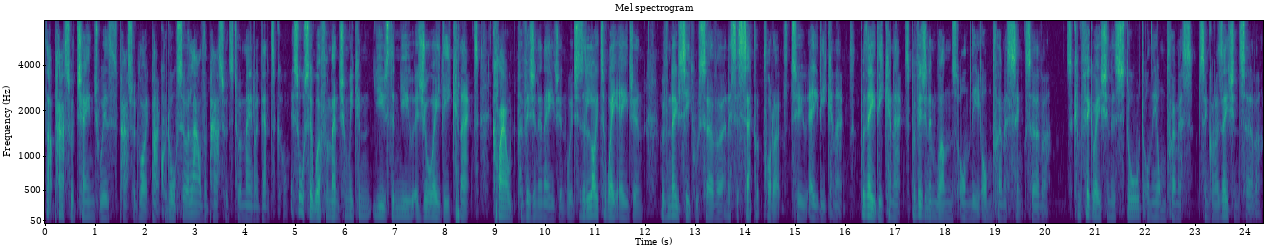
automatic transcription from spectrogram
that password change with password write back would also allow the passwords to remain identical. It's also worth a mention we can use the new Azure AD Connect Cloud Provisioning Agent, which is a lighter weight agent with no SQL Server and it's a separate product to AD Connect. With AD Connect, provisioning runs on the on-premise sync server. So configuration is stored on the on-premise synchronization server.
